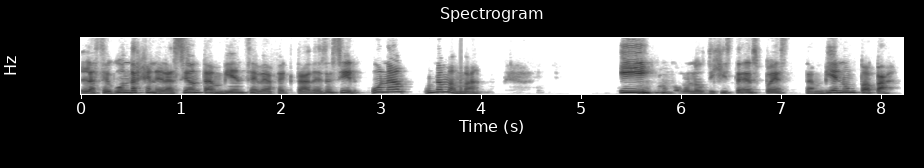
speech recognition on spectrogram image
la segunda generación también se ve afectada, es decir, una, una mamá y, como nos dijiste después, también un papá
